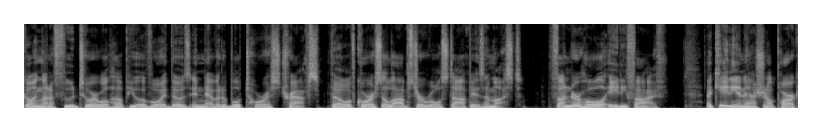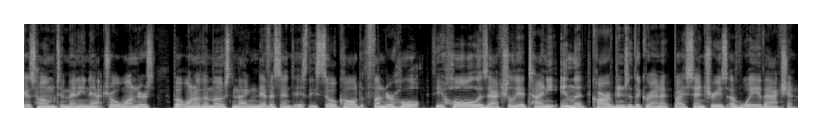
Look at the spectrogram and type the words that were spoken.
going on a food tour will help you avoid those inevitable tourist traps. Though, of course, a lobster roll stop is a must. Thunder Hole 85 Acadia National Park is home to many natural wonders, but one of the most magnificent is the so-called Thunder Hole. The hole is actually a tiny inlet carved into the granite by centuries of wave action.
